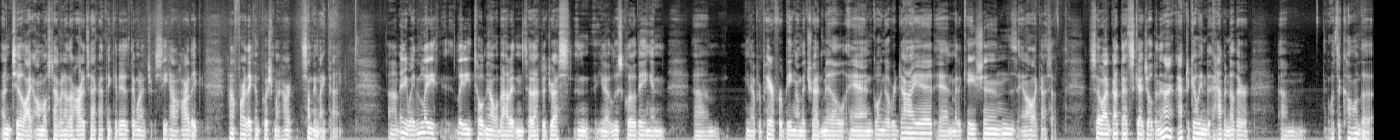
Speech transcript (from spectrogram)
until I almost have another heart attack. I think it is. They want to see how hard they, how far they can push my heart, something like that. Um, anyway, the lady lady told me all about it and said I have to dress in you know loose clothing and um, you know, prepare for being on the treadmill and going over diet and medications and all that kind of stuff. So I've got that scheduled, and then I have to go in to have another. Um, what's it called? The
